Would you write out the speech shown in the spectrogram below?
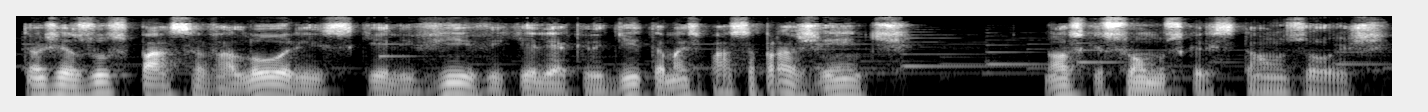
Então Jesus passa valores que ele vive, que ele acredita, mas passa para a gente, nós que somos cristãos hoje.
